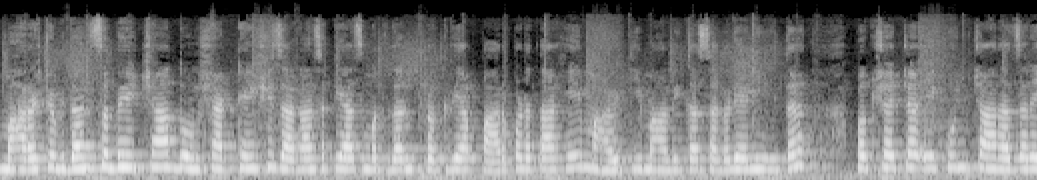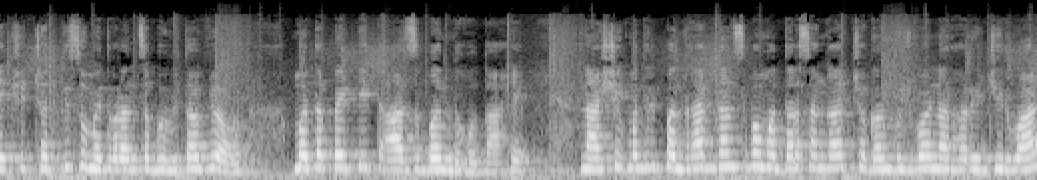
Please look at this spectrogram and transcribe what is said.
महाराष्ट्र विधानसभेच्या दोनशे अठ्ठ्याऐंशी जागांसाठी आज मतदान प्रक्रिया पार पडत आहे. महायुती महाविकास आघाडी आणि इतर पक्षाच्या एकूण चार हजार एकशे छत्तीस उमेदवारांचं भवितव्य मतपेटीत आज बंद होत आहे. नाशिकमधील पंधरा विधानसभा मतदारसंघात छगन भुजबळ नरहरी झिरवाळ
